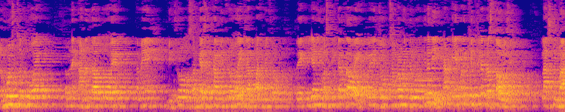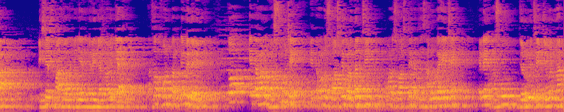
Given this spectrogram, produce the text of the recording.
રમૂજ થતું હોય તમને આનંદ આવતો હોય, તમે મિત્રો, સરખે સરખા મિત્રો હોય, ચાર પાંચ મિત્રો, તો એકબીજાની મસ્તી કરતા હોય, તો એને જોક સંભળવાની જરૂર હોતી નથી, કારણ કે એ પણ ખીલખીલે રસ્તા હોય છે ક્લાસની બહાર વિશેષમાં અથવા બીજા ઘરે જતા હોય ત્યારે અથવા ફોન પર ગમે તે રીતે. તો એ તમારું હસવું છે, એ તમારું સ્વાસ્થ્ય વર્ધક છે, તમારું સ્વાસ્થ્ય સારું રહે છે, એટલે હસવું જરૂરી છે જીવનમાં.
